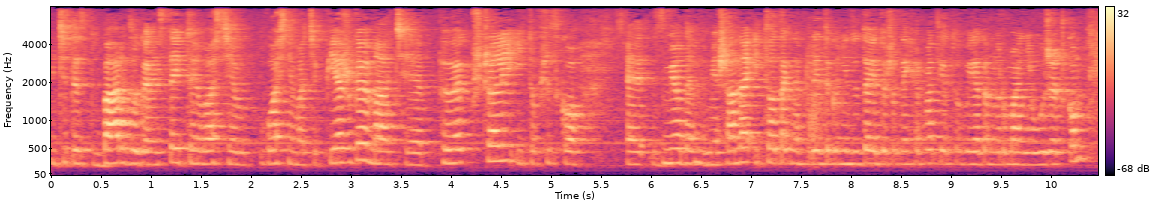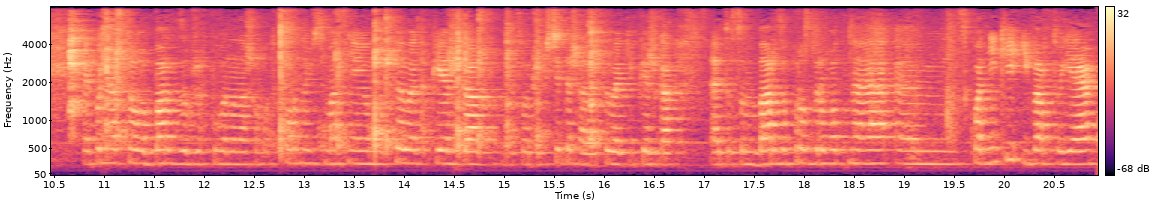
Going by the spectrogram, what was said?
Widzicie, to jest bardzo gęste i tutaj właśnie, właśnie macie pierzgę, macie pyłek pszczeli i to wszystko z miodem wymieszane i to tak naprawdę tego nie dodaję do żadnej herbaty, ja to wyjadam normalnie łyżeczką, e, ponieważ to bardzo dobrze wpływa na naszą odporność, wzmacniają pyłek, pierzga, no to oczywiście też, ale pyłek i pierzga e, to są bardzo prozdrowotne składniki i warto je,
